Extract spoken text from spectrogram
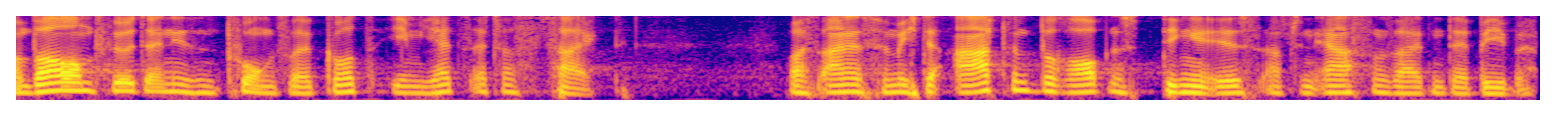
Und warum führt er in diesen Punkt? Weil Gott ihm jetzt etwas zeigt, was eines für mich der atemberaubendsten Dinge ist auf den ersten Seiten der Bibel.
